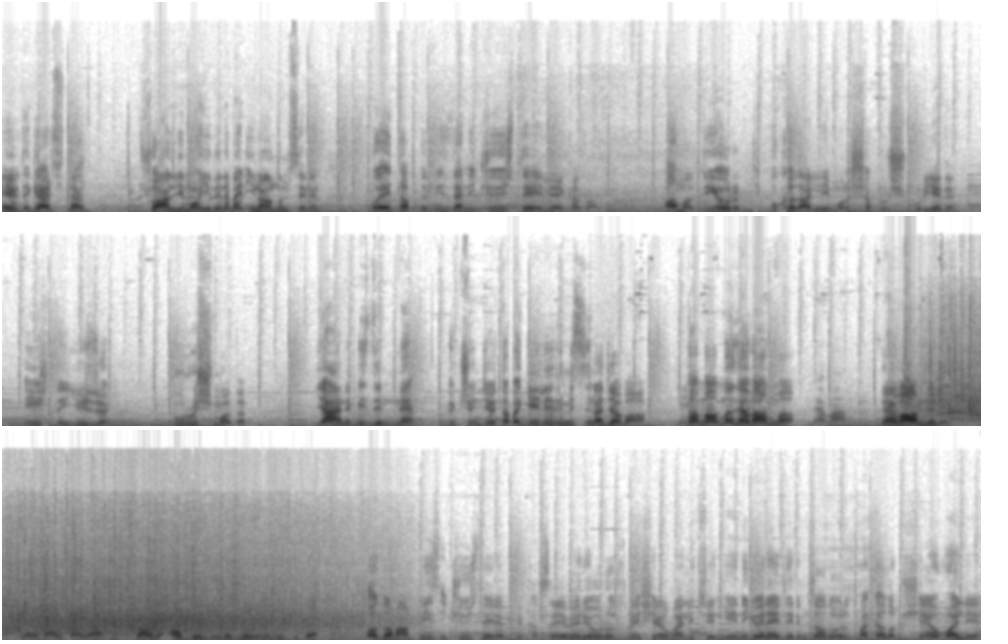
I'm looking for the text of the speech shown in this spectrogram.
Evde gerçekten şu an limon yediğine ben inandım senin. Bu etapta bizden 200 TL kazandın. Ama diyorum ki bu kadar limonu şapur şupur yedin. İşte yüzün buruşmadı. Yani bizimle 3. etaba gelir misin acaba? Tamam mı devam mı? Devam. Devam dedik. Şevval bayağı iddialı ablasına da söylediği gibi. O zaman biz 200 TL'mizi kasaya veriyoruz ve Şevval için yeni görevlerimizi alıyoruz. Bakalım Şevval'i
